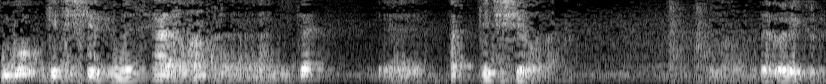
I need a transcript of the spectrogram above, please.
Şimdi bu geçiş yeri cümlesi her zaman e, bizde e, hep geçiş yeri olarak kullanıldı ve öyle görülür.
